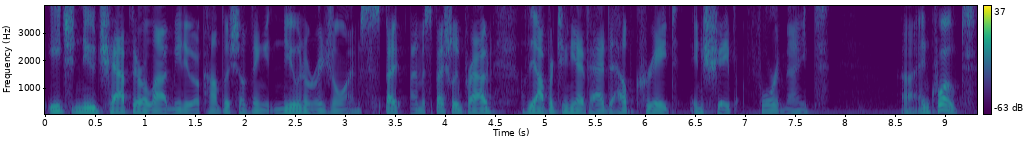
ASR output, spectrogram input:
Each new chapter allowed me to accomplish something new and original. I'm, spe- I'm especially proud of the opportunity I've had to help create and shape Fortnite. Uh, end quote.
